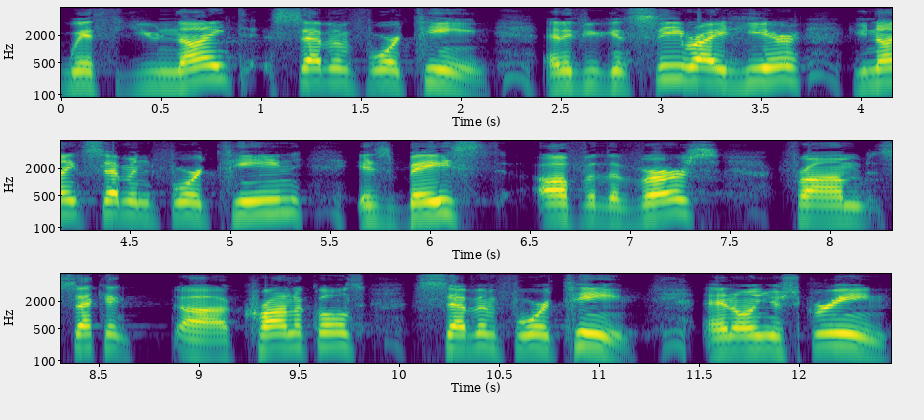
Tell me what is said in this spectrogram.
with Unite 714. And if you can see right here, Unite 714 is based off of the verse from Second uh, Chronicles 7:14. And on your screen,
